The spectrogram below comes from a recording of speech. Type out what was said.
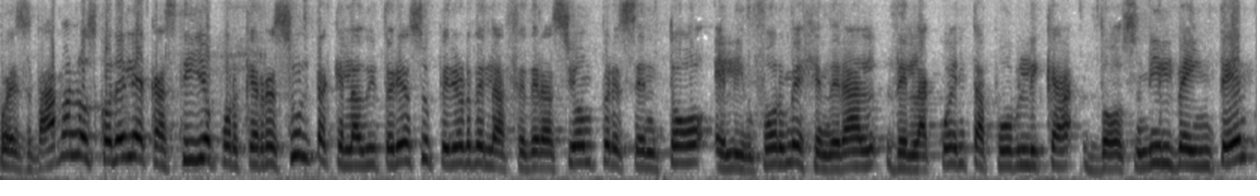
Pues vámonos con Elia Castillo porque resulta que la Auditoría Superior de la Federación presentó el informe general de la cuenta pública 2020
